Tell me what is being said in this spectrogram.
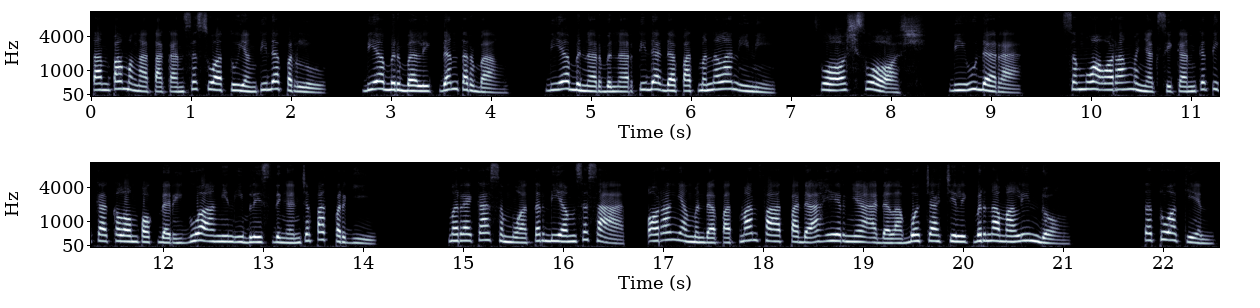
Tanpa mengatakan sesuatu yang tidak perlu, dia berbalik dan terbang. Dia benar-benar tidak dapat menelan ini. Swoosh swoosh. Di udara. Semua orang menyaksikan ketika kelompok dari gua angin iblis dengan cepat pergi. Mereka semua terdiam sesaat. Orang yang mendapat manfaat pada akhirnya adalah bocah cilik bernama Lindong. Tetua Qin,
